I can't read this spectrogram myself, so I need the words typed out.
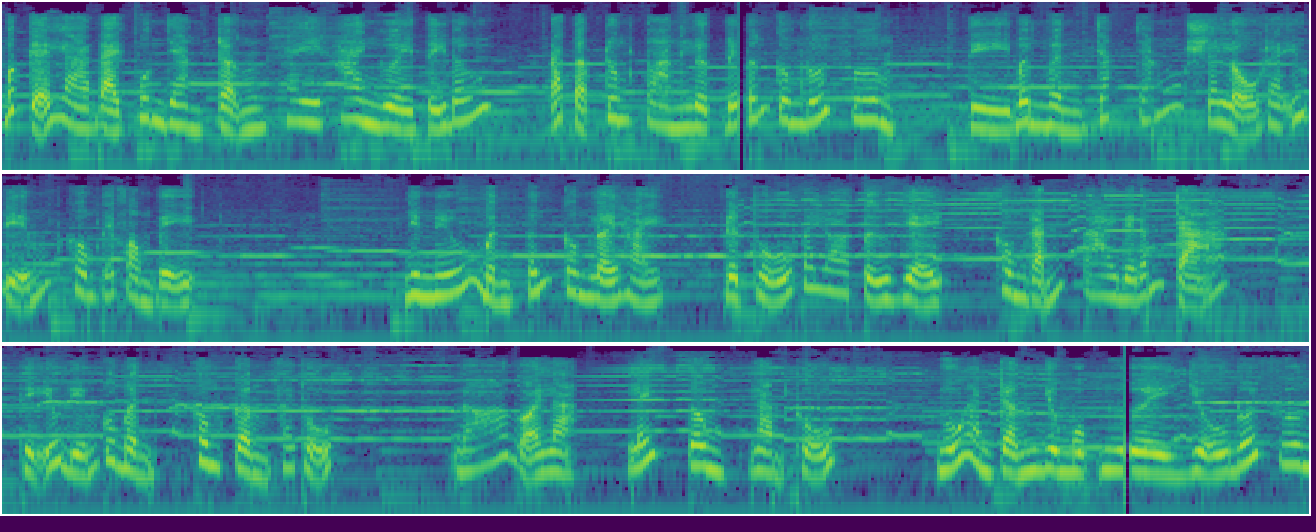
Bất kể là đại quân dàn trận Hay hai người tỷ đấu, Đã tập trung toàn lực để tấn công đối phương, Thì bên mình chắc chắn sẽ lộ ra yếu điểm Không thể phòng bị. Nhưng nếu mình tấn công lợi hại, Địch thủ phải lo tự vệ không rảnh tay để đánh trả, thì yếu điểm của mình không cần phải thủ. Đó gọi là lấy công làm thủ. Ngũ hành trận dùng một người dụ đối phương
